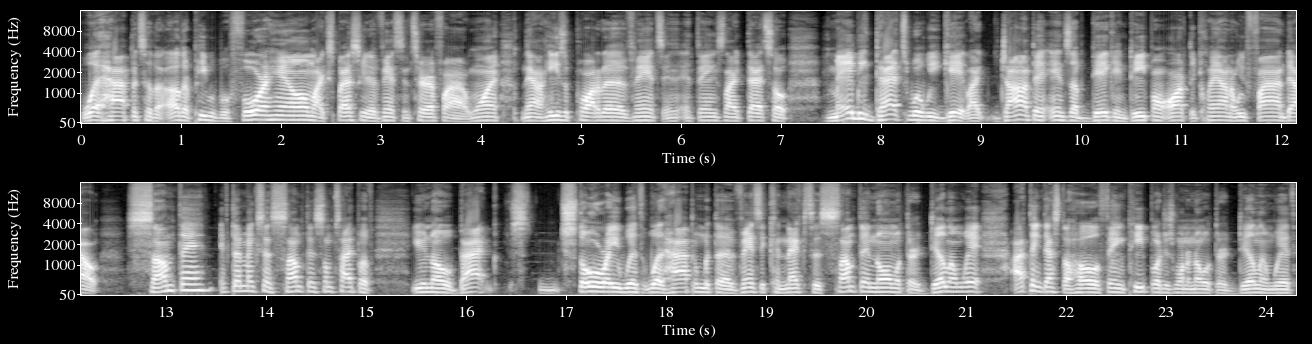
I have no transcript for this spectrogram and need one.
what happened to the other people before him, like especially the events in Terrifier 1. Now he's a part of the events and, and things like that. So maybe that's what we get. Like Jonathan ends up digging deep on Art the Clown and we find out something, if that makes sense, something, some type of, you know, back story with what happened with the events. It connects to something, knowing what they're dealing with. I think that's the whole thing. People just want to know what they're dealing with.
